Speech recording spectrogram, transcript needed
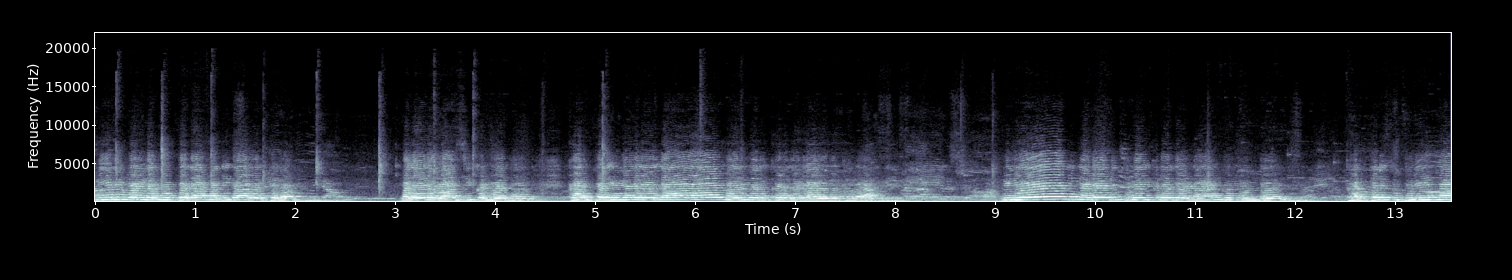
நீதிமன்ற முப்பதாம் அதிகாரத்துல மலையில வாசிக்கும் போது கர்த்தர் இவங்களை எல்லாம் அருவருக்கிறவராக இருக்கிறார் வினோடு நடவடிக்கை வைக்கிறவர்கள் நான்கும் உண்டு. கத்தருக்கு பிரியமா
